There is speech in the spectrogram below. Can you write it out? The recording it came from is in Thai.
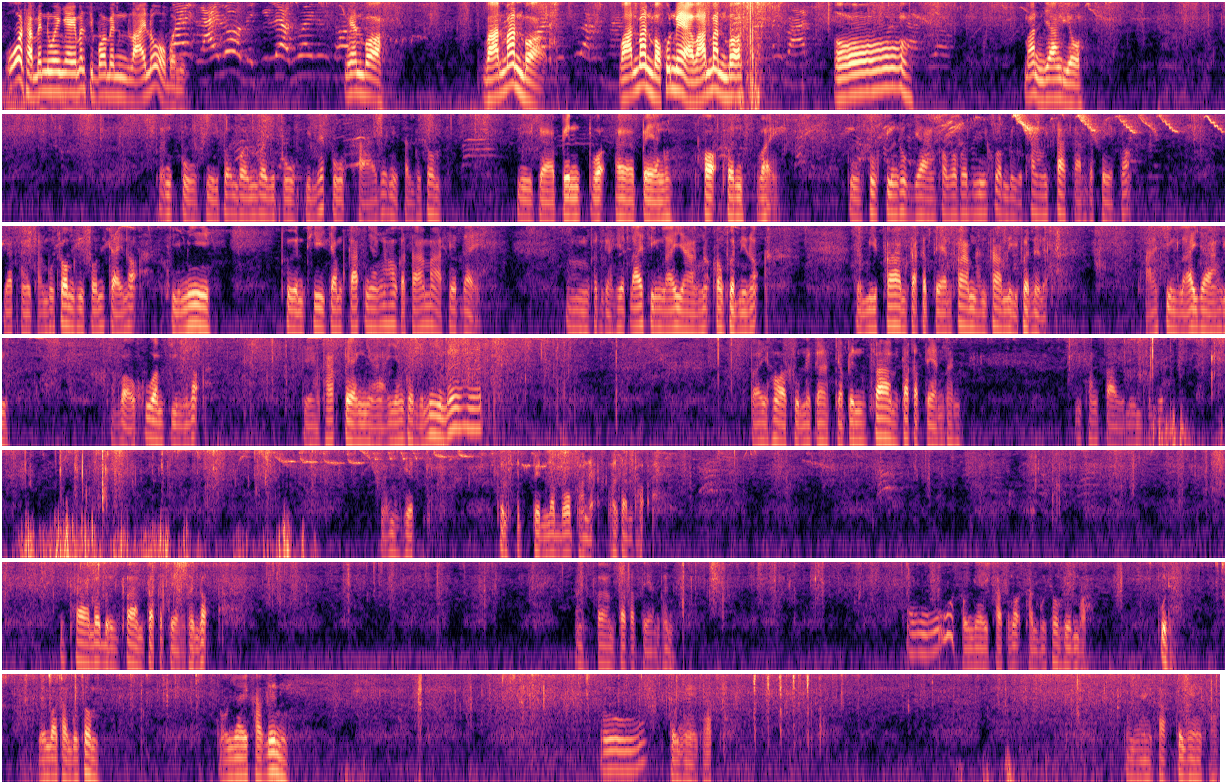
โอ้ถ้าเป็นหน่วยใหญ่มันสิบ่แม่นหลายโลบ่นี่หลายโลได้กินแล้วหน่วยหนึงทองแม่นบ่หวานมันบ่หวานเครื่องหวานมันบอกคุณแม่ หวานมันบ่ไม่หวานโอ้มันอย่างเดียวเพิ่นปลูกนี่เพิ่นบนว่าจะปลูกกินและปลูกขายด้วยนี่ท่านผู้ชมนี่ก็เป็นปะเอ่อแปลงเพาะเพิ่นไว้ ปลูกทุกสิ่งทุกอย่างเพราะว่าเพิ่นมีความรู้ทางวิชาการเกษตรเนาะอยากให้ท่านผู้ชมที่สนใจเนาะที่มีพื้นที่จำกัดยังเฮาก็สามารถเฮ็ดได้เพิ่นก็เฮ็ดหลายสิ่งหลายอย่างเนาะของเพิ่นนี่เนาะจะมีฟาร์มตะกะแตนฟาร์มนั่นฟาร์มนี่เพิ่นนี่แหละหลายสิ่งหลายอย่างอยู่ถ้าเว้าควมจริงเนาะแปลงพักแปลงหญ้ายังเพิ่นก็มีเมิด ไปหอดคุณก็จะเป็นฟ้ามตะกะแตนพิ่นที่ทางใต้ลืมผมด้วยเพิ่นเฮ็ดเพิ่นเฮ็ดเป็นระบบนั่นแหละว่าสันเถาะพามาเบิ่งฟาร์มตะกะแตนเพิ่นเนาะ ฟาร์มตะกะแตนเพิ่นโอ้ตัวใหญ่ครับเนาะท่านผู้ชมเห็นบ่พูดเห็นบ่ท่านผู้ชมตัวใหญ่ครับเด้วยนี่โอ้ตัวใหญ่ครับตัวใหญ่ครับตัวใหญ่ครับ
